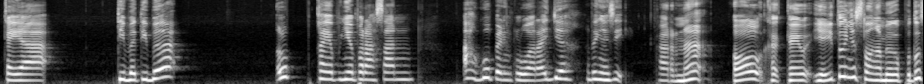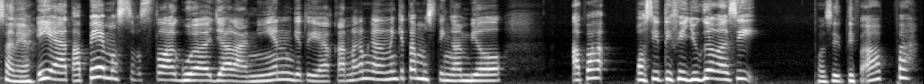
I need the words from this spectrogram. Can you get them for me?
Kayak tiba-tiba lu kayak punya perasaan ah gue pengen keluar aja. Ngerti gak sih? Karena oh ka- kayak ya itu nyesel ngambil keputusan ya? Iya, tapi emang se- setelah gue jalanin gitu ya, karena kan kadang kita mesti ngambil apa positifnya juga gak sih? positif apa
